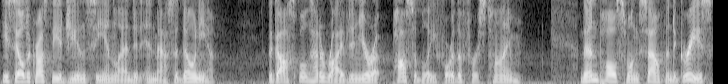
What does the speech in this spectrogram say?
he sailed across the Aegean Sea and landed in Macedonia. The gospel had arrived in Europe, possibly for the first time. Then Paul swung south into Greece,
